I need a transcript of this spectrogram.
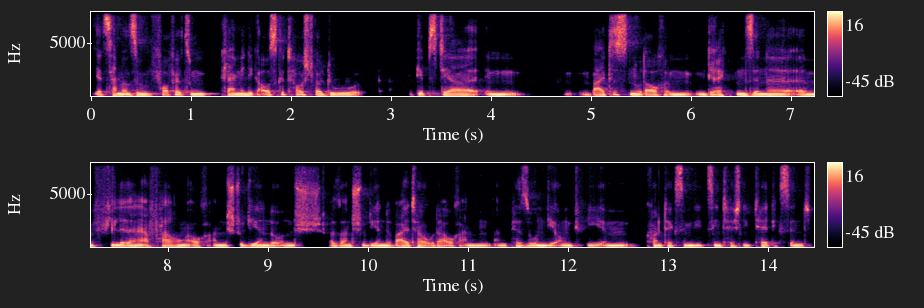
Jetzt haben wir uns im Vorfeld so ein klein wenig ausgetauscht, weil du gibst ja im weitesten oder auch im, im direkten Sinne ähm, viele deiner Erfahrungen auch an Studierende und also an Studierende weiter oder auch an, an Personen, die irgendwie im Kontext der Medizintechnik tätig sind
